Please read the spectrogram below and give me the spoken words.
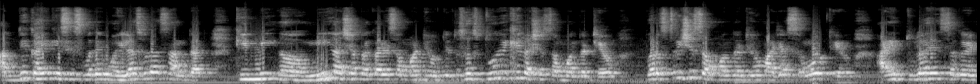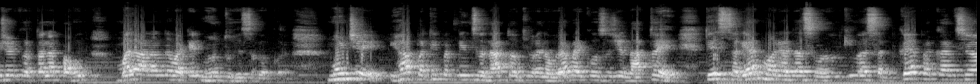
अगदी काही केसेसमध्ये महिला सुद्धा सांगतात की मी मी अशा प्रकारे संबंध ठेवते तसंच तू देखील असे संबंध ठेव परस्त्रीशी संबंध ठेव माझ्यासमोर ठेव आणि तुला हे सगळं एन्जॉय करताना पाहून मला आनंद वाटेल म्हणून तू हे सगळं कर. म्हणजे ह्या पती पत्नींचं नातं किंवा नवरा बायकोचं जे नातं आहे ते सगळ्या मर्यादा सोडून किंवा सगळ्या प्रकारच्या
